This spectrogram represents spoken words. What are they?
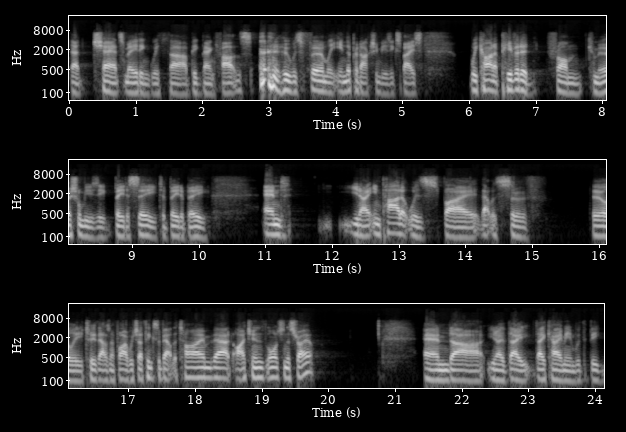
that chance meeting with uh, Big Bang Fuzz, who was firmly in the production music space, we kind of pivoted from commercial music B2C to B2B. And, you know, in part it was by, that was sort of early 2005, which I think is about the time that iTunes launched in Australia. And, uh, you know, they, they came in with a big,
